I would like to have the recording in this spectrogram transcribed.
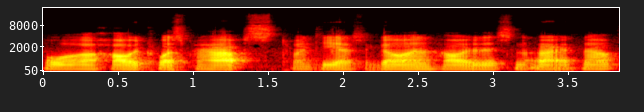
or how it was perhaps 20 years ago and how it is right now.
